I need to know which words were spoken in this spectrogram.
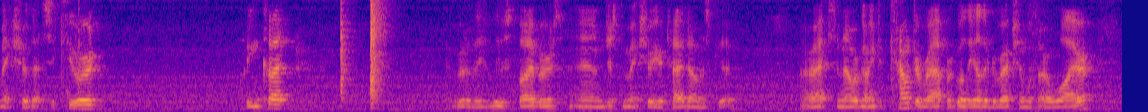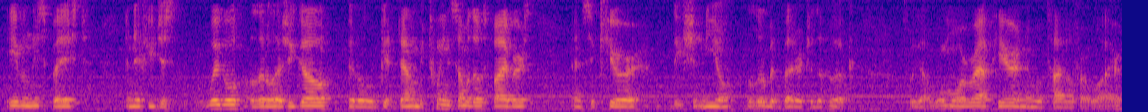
make sure that's secured. Clean cut. Get rid of these loose fibers and just to make sure your tie down is good. Alright, so now we're going to counter wrap or go the other direction with our wire, evenly spaced, and if you just wiggle a little as you go, it'll get down between some of those fibers and secure the chenille a little bit better to the hook. So we got one more wrap here and then we'll tie off our wire.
